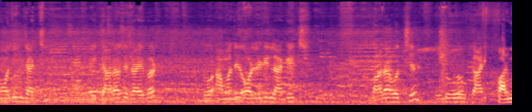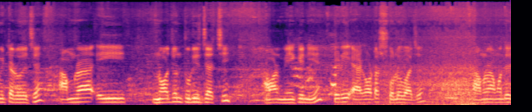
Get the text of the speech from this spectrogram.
নজন যাচ্ছি, এই দাদা হচ্ছে ড্রাইভার তো আমাদের অলরেডি লাগেজ বাধা হচ্ছে, তো গাড়ি পারমিটটা রয়েছে। আমরা এই নজন ট্যুরিস্ট যাচ্ছি, আমার মেয়েকে নিয়ে। এটি এগারোটা ষোলো বাজে। আমরা আমাদের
